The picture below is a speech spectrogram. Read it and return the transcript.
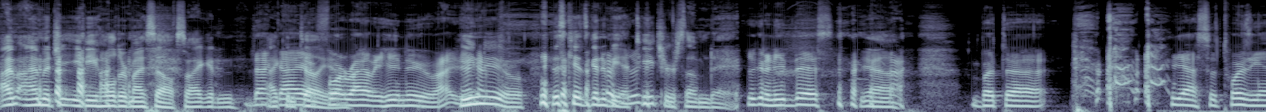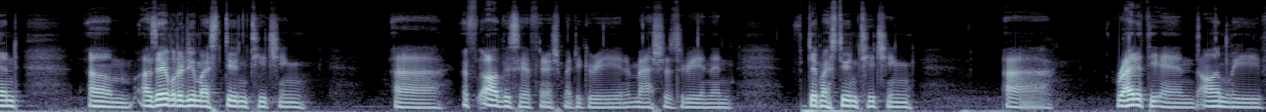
I'm I'm a GED holder myself, so I can That I guy can tell at you. Fort Riley, he knew. I, he I got- knew this kid's going to be a teacher someday. You're gonna need this. Yeah. but uh, yeah, so towards the end, um, I was able to do my student teaching. Uh, obviously, I finished my degree and a master's degree, and then did my student teaching uh, right at the end on leave,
